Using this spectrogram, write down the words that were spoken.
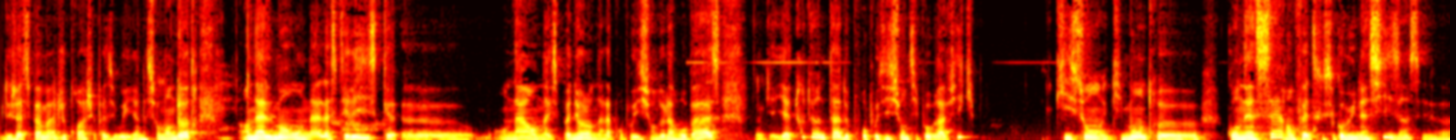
déjà, c'est pas mal, je crois. Je sais pas si oui, il y en a sûrement d'autres. En allemand, on a l'astérisque. Euh, on a en espagnol, on a la proposition de l'arrobase. Donc, il y a tout un tas de propositions typographiques qui sont, qui montrent euh, qu'on insère en fait. C'est comme une incise. Hein, euh,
